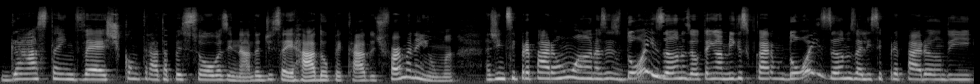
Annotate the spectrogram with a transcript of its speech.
Gasta, investe, contrata pessoas e nada disso é errado ou pecado de forma nenhuma. A gente se prepara um ano, às vezes dois anos. Eu tenho amigas que ficaram dois anos ali se preparando e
